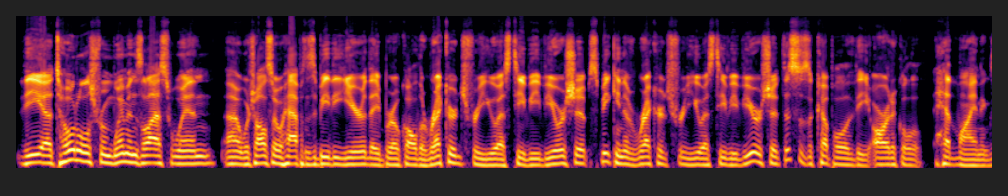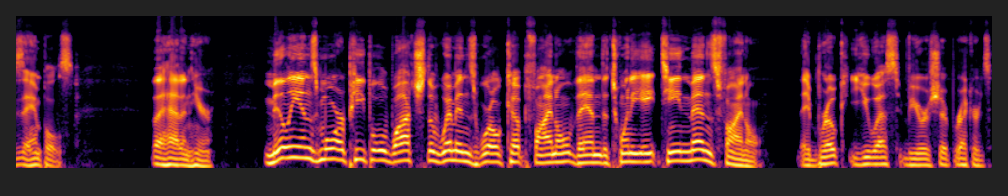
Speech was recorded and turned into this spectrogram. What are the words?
The uh, totals from women's last win, uh, which also happens to be the year they broke all the records for US TV viewership. Speaking of records for US TV viewership, this is a couple of the article headline examples that I had in here. Millions more people watched the Women's World Cup final than the 2018 men's final. They broke U.S. viewership records.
